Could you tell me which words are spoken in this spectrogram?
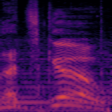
Let's go.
